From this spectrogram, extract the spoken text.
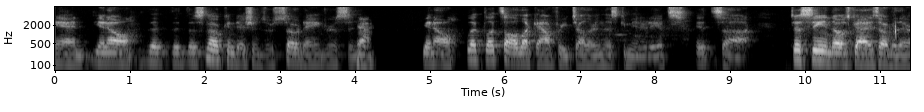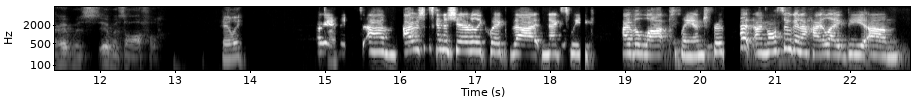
And you know the, the the snow conditions are so dangerous, and yeah you know, let let's all look out for each other in this community. It's it's uh just seeing those guys over there, it was it was awful. Haley? Okay, thanks. Um, I was just gonna share really quick that next week I have a lot planned for that. I'm also gonna highlight the um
